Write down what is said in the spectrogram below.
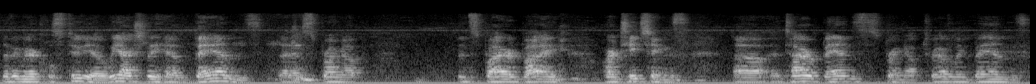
Living Miracle Studio. We actually have bands that have sprung up inspired by our teachings. Uh, entire bands spring up, traveling bands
